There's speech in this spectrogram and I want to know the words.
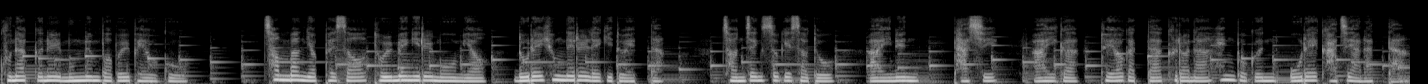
군화끈을 묶는 법을 배우고 천막 옆에서 돌멩이를 모으며 노래 흉내를 내기도 했다. 전쟁 속에서도 아이는 다시 아이가 되어갔다. 그러나 행복은 오래 가지 않았다.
